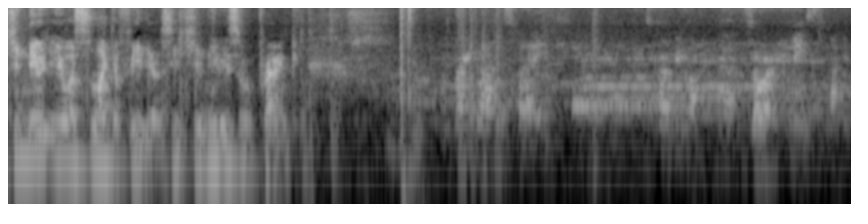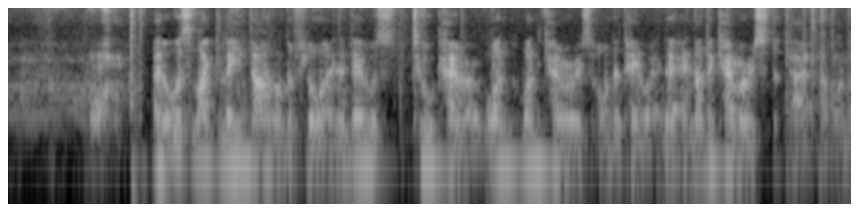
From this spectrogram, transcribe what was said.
she knew it was like a video. She she knew it was a prank. I'm very glad it's fake. It's probably like the Sorry. least funny. Okay. and I was like laying down on the floor, and then there was two camera. One one camera is on the table, and then another camera is at, on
